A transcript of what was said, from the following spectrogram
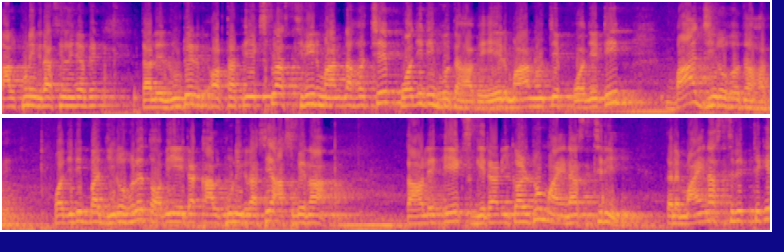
কাল্পনিক রাশি হয়ে যাবে। তাহলে রুটের অর্থাৎ এক্স প্লাস থ্রির মানটা হচ্ছে পজিটিভ হতে হবে। এর মান হচ্ছে পজিটিভ বা জিরো হতে হবে। পজিটিভ বা জিরো হলে তবেই এটা কাল্পনিক রাশি আসবে না। তাহলে X greater equal to minus three তাহলে মাইনাস থ্রির থেকে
